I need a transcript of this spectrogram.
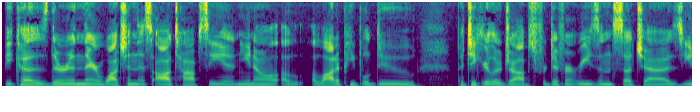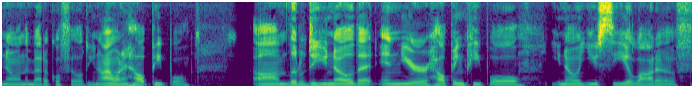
Because they're in there watching this autopsy and you know a, a, lot of people do particular jobs for different reasons such as you know in the medical field you know i want to help people. Um, little do you know that in your helping people you know you see a lot of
